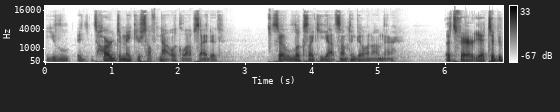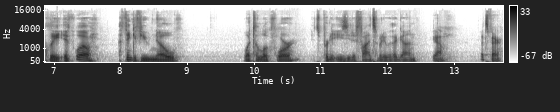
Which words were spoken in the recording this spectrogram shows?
you, it's hard to make yourself not look lopsided. So it looks like you got something going on there. That's fair. Yeah, typically, if well, I think if you know what to look for, it's pretty easy to find somebody with a gun. Yeah, that's fair.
